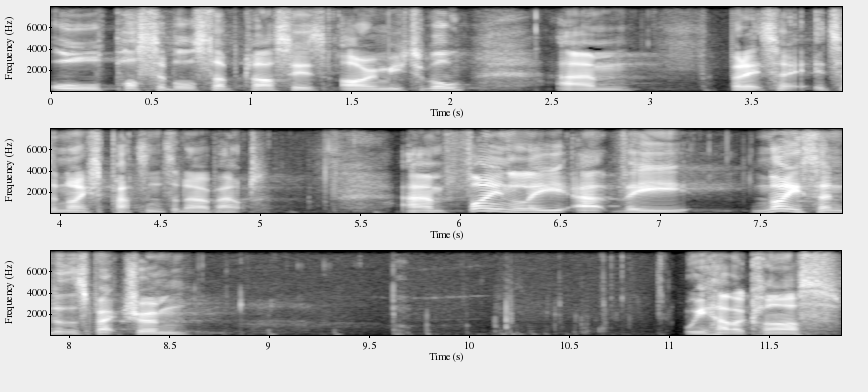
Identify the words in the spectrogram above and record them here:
all possible subclasses are immutable. Um, but it's a, it's a nice pattern to know about. And finally, at the nice end of the spectrum, we have a class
